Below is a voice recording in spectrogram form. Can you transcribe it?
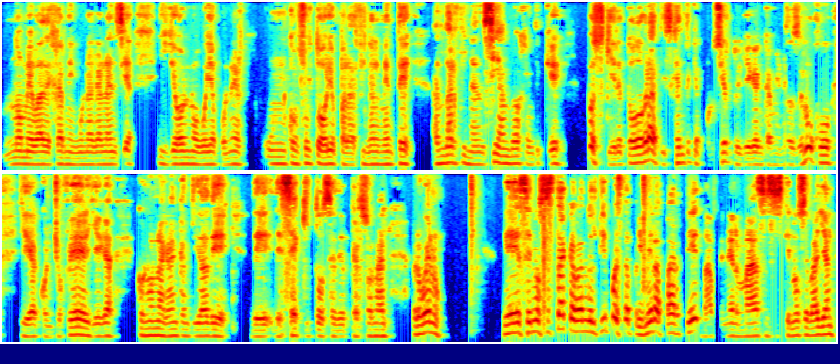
no me va a dejar ninguna ganancia y yo no voy a poner un consultorio para finalmente andar financiando a gente que pues quiere todo gratis. Gente que, por cierto, llega en camionetas de lujo, llega con chofer, llega con una gran cantidad de, de, de séquitos, de personal. Pero bueno, eh, se nos está acabando el tiempo. Esta primera parte va a tener más, así es que no se vayan.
